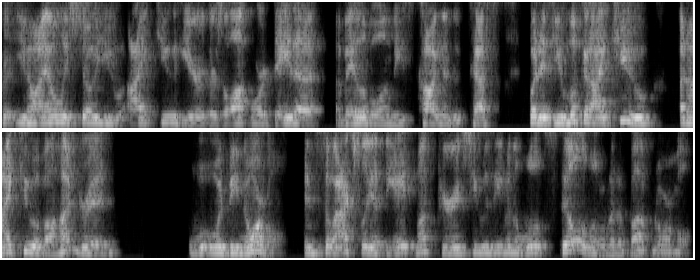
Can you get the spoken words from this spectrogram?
you know, I only show you IQ here. There's a lot more data available in these cognitive tests. But if you look at IQ, an IQ of 100 w- would be normal. And so actually at the eight month period, she was even a little, still a little bit above normal.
